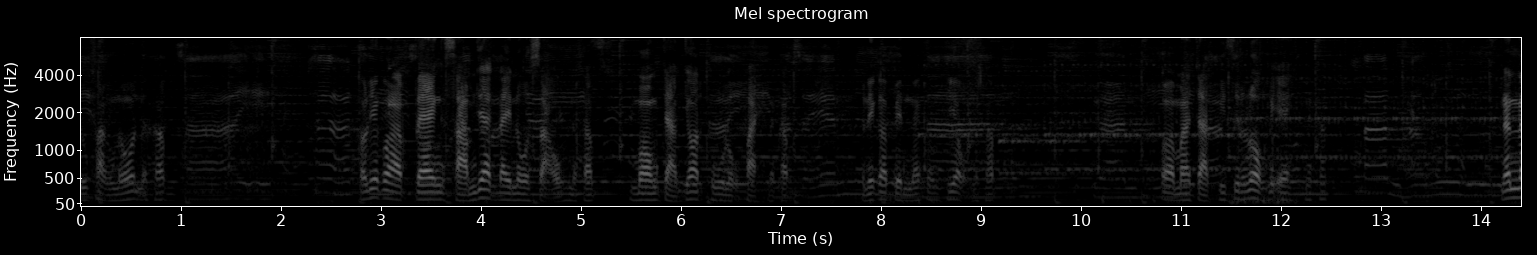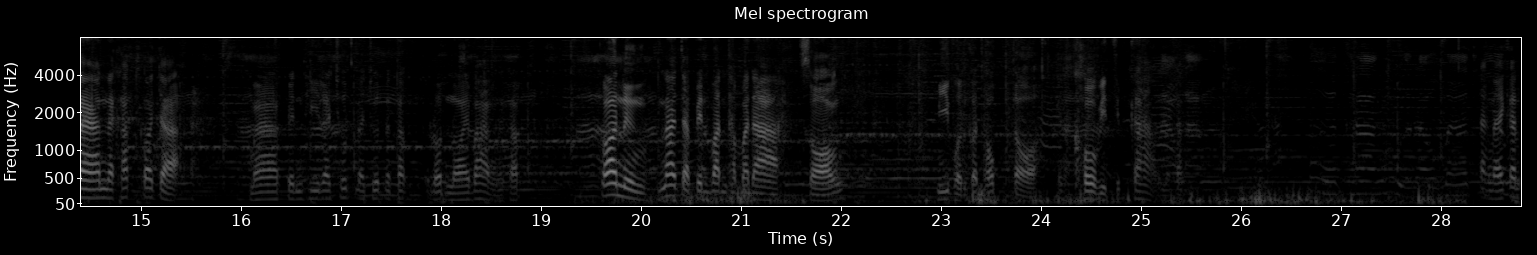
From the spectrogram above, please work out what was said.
ดูฝั่งโน้นนะครับ เขาเรียกว่าแปลงสามแยกไดโนเสาร์นะครับ มองจากยอดภูลงไปนะครับ อันนี้ก็เป็นนักท่องเที่ยวนะครับ ก็มาจากพิษณุโลกนี่เองนะครับ นานๆนะครับก็จะมาเป็นทีละชุดละชุดนะครับลดน้อยบ้างนะครับ ก็หนึ่งน่าจะเป็นวันธรรมดาสองมีผลกระทบต่อโควิด -19 นะครับจากไหนกัน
